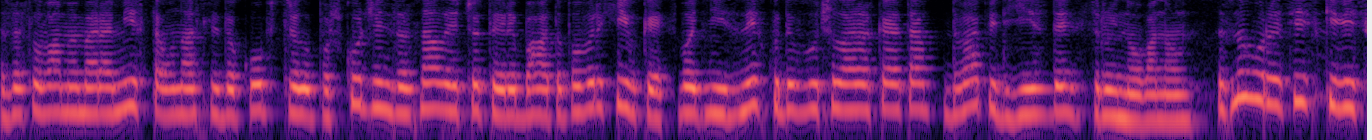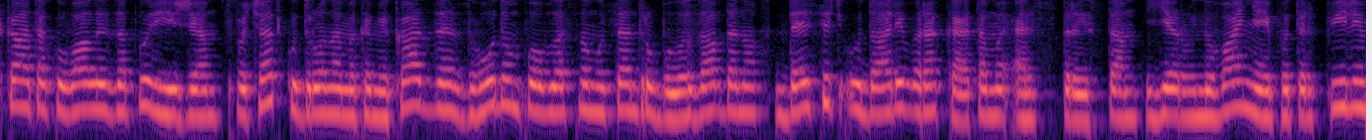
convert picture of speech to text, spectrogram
За словами мера міста, унаслідок обстрілу пошкоджень зазнали чотири багатоповерхівки. В одній з них, куди влучила ракета, два під'їзди зруйновано. Знову російські війська атакували Запоріжжя. Спочатку дронами камікадзе, згодом по обласному центру було завдано 10 ударів ракетами С-300. Є руйнування і потерпілі.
